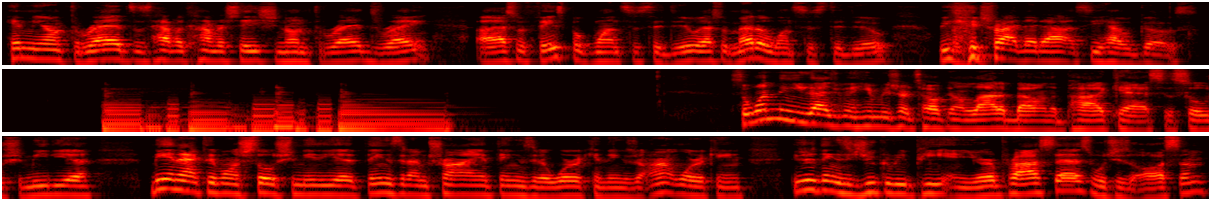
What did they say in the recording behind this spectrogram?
Hit me on Threads. Let's have a conversation on Threads, right? Uh, that's what Facebook wants us to do. That's what Meta wants us to do. We can try that out and see how it goes. So one thing you guys are going to hear me start talking a lot about on the podcast is social media. Being active on social media, things that I'm trying, things that are working, things that aren't working. These are things that you can repeat in your process, which is awesome.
